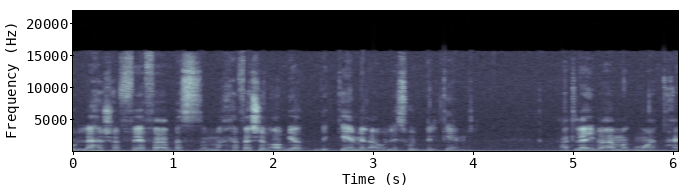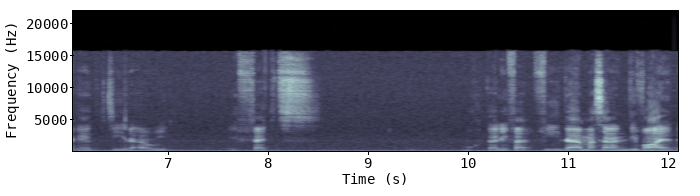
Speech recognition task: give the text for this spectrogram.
كلها شفافة بس ما خفاش الأبيض بالكامل أو الأسود بالكامل. هتلاقي بقى مجموعة حاجات كتيرة أوي. Effects مختلفة. في ده مثلا divide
